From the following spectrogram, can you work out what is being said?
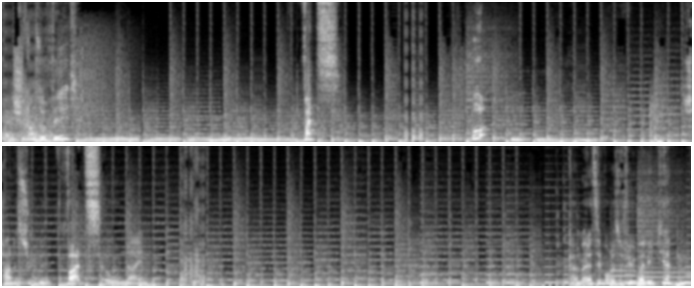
War die schon mal so wild? Was? Oh. Schaden ist übel. Was? Oh nein. Man erzählen, warum er so viel überlebt hier? Hm?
